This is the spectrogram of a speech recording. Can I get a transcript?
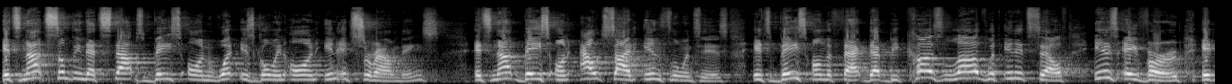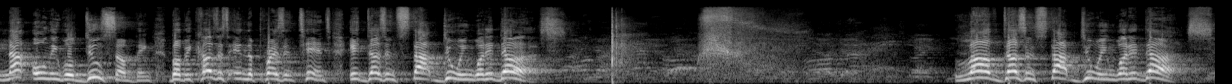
It's not something that stops based on what is going on in its surroundings. It's not based on outside influences. It's based on the fact that because love within itself is a verb, it not only will do something, but because it's in the present tense, it doesn't stop doing what it does. Love doesn't stop doing what it does.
